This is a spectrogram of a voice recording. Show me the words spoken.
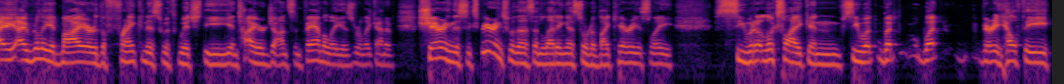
I, I really admire the frankness with which the entire Johnson family is really kind of sharing this experience with us and letting us sort of vicariously see what it looks like and see what, what, what very healthy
